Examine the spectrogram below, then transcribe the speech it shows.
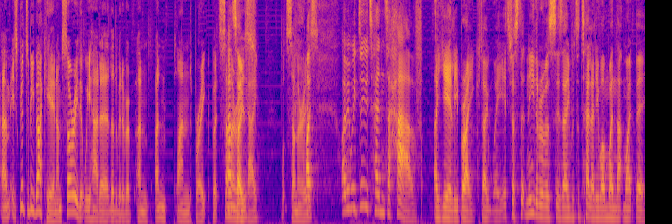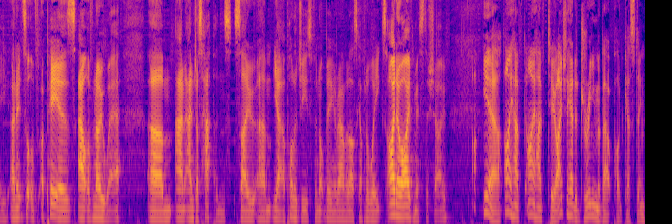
Um, it's good to be back here, and I'm sorry that we had a little bit of an un- unplanned break, but summer That's is okay. What summer is. I mean, we do tend to have a yearly break, don't we? It's just that neither of us is able to tell anyone when that might be, and it sort of appears out of nowhere. Um, and and just happens. So um, yeah, apologies for not being around the last couple of weeks. I know I've missed the show. Yeah, I have. I have too. I actually had a dream about podcasting,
